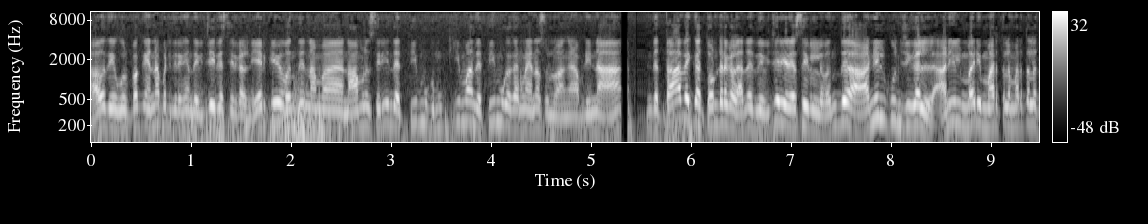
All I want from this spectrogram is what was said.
அதாவது ஒரு பக்கம் என்ன பண்ணிருக்காங்க இந்த விஜய் ரசிகர்கள். ஏற்கனவே வந்து நம்ம நாமளும் சரி இந்த திமுக முக்கியமா இந்த திமுக காரணம் என்ன சொல்லுவாங்க அப்படின்னா இந்த தாவைக்க தொண்டர்கள் அதாவது இந்த விஜய் ரசிகர்கள் வந்து அணில் குஞ்சுகள் அணில் மாதிரி மரத்துல மரத்துல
